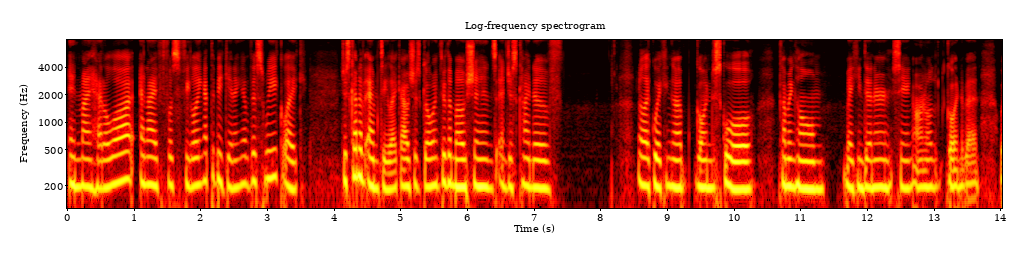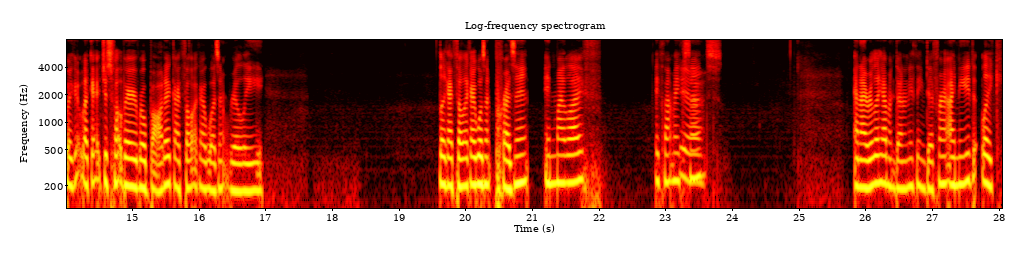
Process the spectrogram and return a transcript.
in my head a lot. And I was feeling at the beginning of this week like just kind of empty. Like I was just going through the motions and just kind of, you know, like waking up, going to school, coming home, making dinner, seeing Arnold, going to bed. Like, like it just felt very robotic. I felt like I wasn't really, like I felt like I wasn't present in my life, if that makes Yeah. sense. And I really haven't done anything different. I need like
